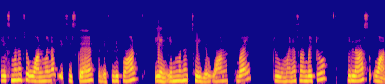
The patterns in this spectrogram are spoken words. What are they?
x মানে হচ্ছে ওয়ান মাইনাস এক্স স্কোয়ার তাহলে x to the power n n মানে হচ্ছে যে one by two minus one by two plus one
